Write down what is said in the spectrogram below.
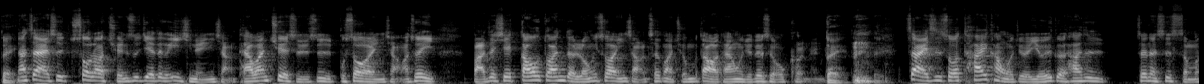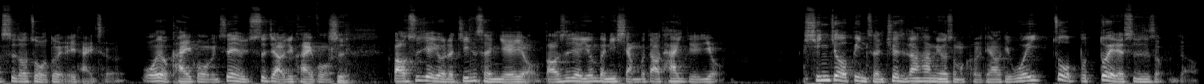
对。那再来是受到全世界这个疫情的影响，台湾确实是不受到影响嘛，所以把这些高端的、容易受到影响的车款全部到了台湾，我觉得是有可能的。对对对。再来是说，Taycan，我觉得有一个它是真的是什么事都做对的一台车，我有开过，我们之前有试驾有去开过。是。保时捷有的精神也有，保时捷原本你想不到它也有。新旧并存，确实让它没有什么可挑剔。唯一做不对的事是什么？你知道？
